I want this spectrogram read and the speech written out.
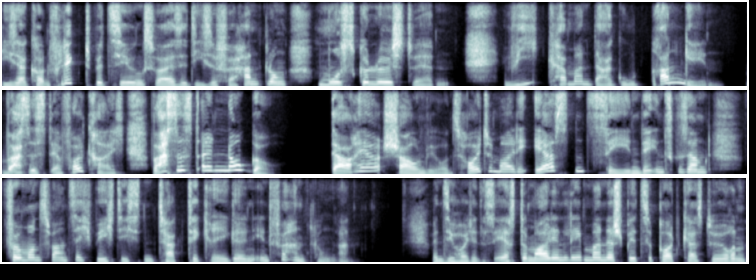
Dieser Konflikt bzw. diese Verhandlung muss gelöst werden. Wie kann man da gut drangehen? Was ist erfolgreich? Was ist ein No-Go? Daher schauen wir uns heute mal die ersten zehn der insgesamt 25 wichtigsten Taktikregeln in Verhandlungen an. Wenn Sie heute das erste Mal den Leben an der Spitze Podcast hören,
